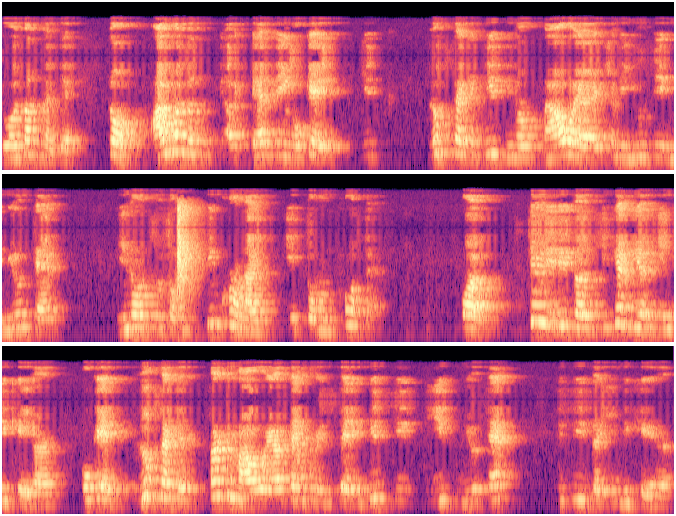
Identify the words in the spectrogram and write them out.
It was something like that. So I was just uh, guessing, okay, looks like this, you know, malware actually using mutex in order to synchronize its own process. But still, it is a, it can be an indicator. Okay, looks like a certain malware sample is saying this is, is mutex. This is the indicator.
